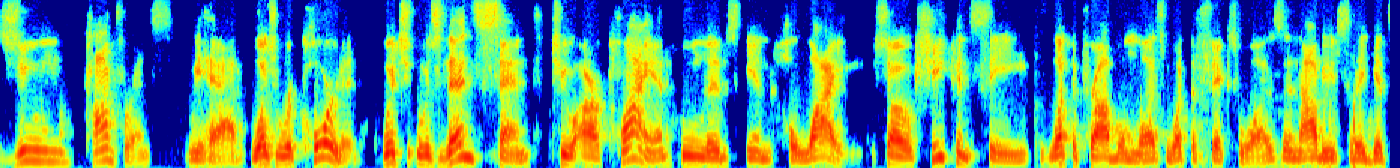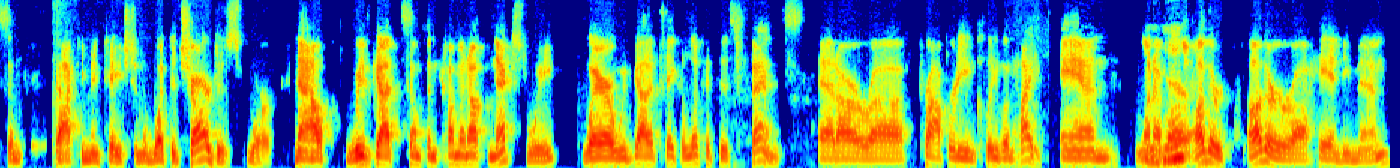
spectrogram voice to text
Zoom conference we had was recorded, which was then sent to our client who lives in Hawaii. So she can see what the problem was, what the fix was, and obviously get some documentation of what the charges were. Now, we've got something coming up next week where we've got to take a look at this fence at our uh, property in Cleveland Heights. And one mm-hmm. of our other other uh, handymen,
